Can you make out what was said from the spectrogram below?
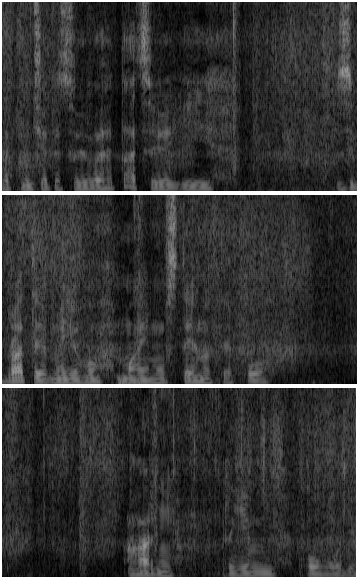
закінчити свою вегетацію і зібрати ми його маємо встигнути по гарній, приємній погоді.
